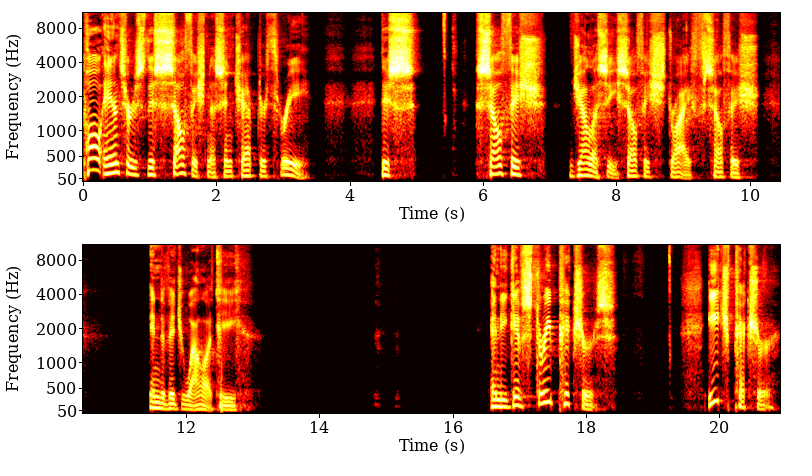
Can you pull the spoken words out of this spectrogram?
Paul answers this selfishness in chapter 3, this selfish jealousy, selfish strife, selfish individuality. And he gives three pictures. Each picture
